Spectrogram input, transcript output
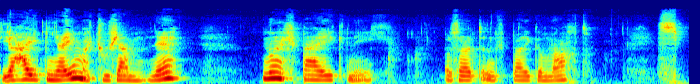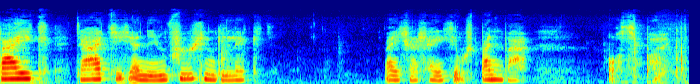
die halten ja immer zusammen, ne? Nur Spike nicht. Was hat denn Spike gemacht? Spike, der hat sich an den Füßen geleckt. Weil es wahrscheinlich so spannend war. Oh, Spike.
